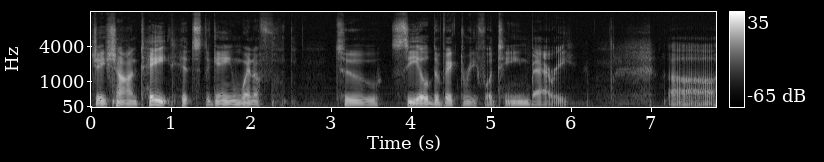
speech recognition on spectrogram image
Jae'Sean Tate hits the game winner f- to seal the victory for Team Barry. Uh,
